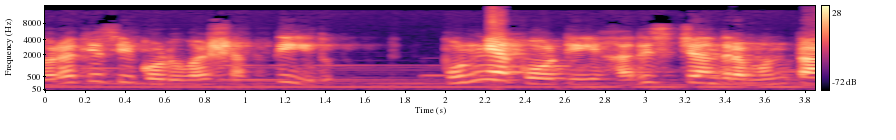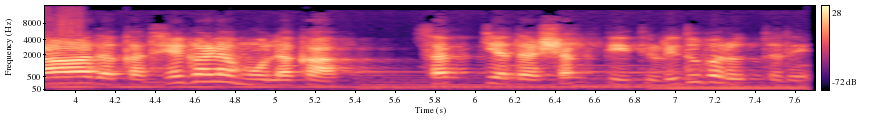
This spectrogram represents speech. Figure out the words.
ದೊರಕಿಸಿಕೊಡುವ ಶಕ್ತಿ ಇದು. ಪುಣ್ಯಕೋಟಿ ಹರಿಶ್ಚಂದ್ರ ಮುಂತಾದ ಕಥೆಗಳ ಮೂಲಕ ಸತ್ಯದ ಶಕ್ತಿ ತಿಳಿದು ಬರುತ್ತದೆ.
